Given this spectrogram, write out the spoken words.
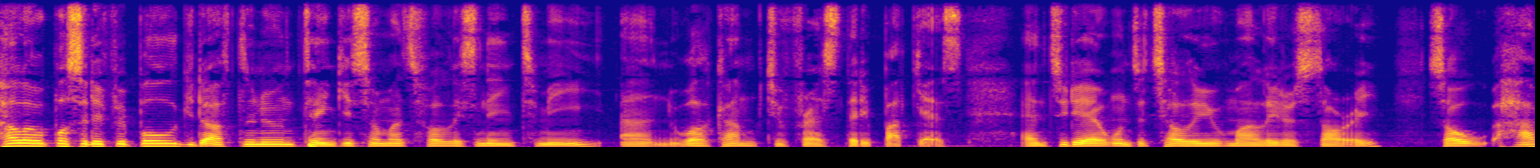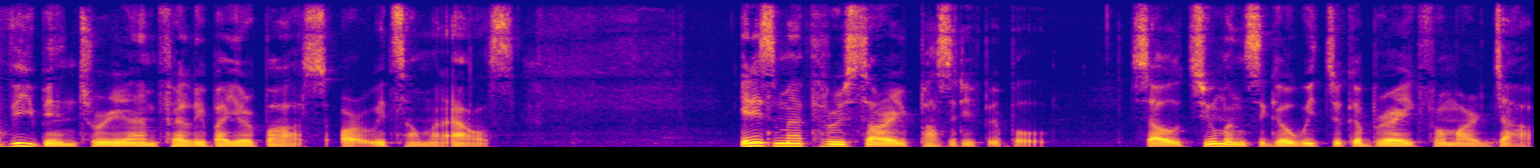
Hello, positive people. Good afternoon. Thank you so much for listening to me, and welcome to Fresh Steady Podcast. And today, I want to tell you my little story. So, have you been treated unfairly by your boss or with someone else? It is my true story, positive people. So, two months ago, we took a break from our job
